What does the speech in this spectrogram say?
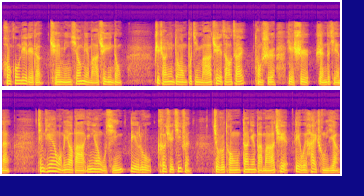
轰轰烈烈的全民消灭麻雀运动。这场运动不仅麻雀遭灾，同时也是人的劫难。今天我们要把阴阳五行列入科学基准。就如同当年把麻雀列为害虫一样，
